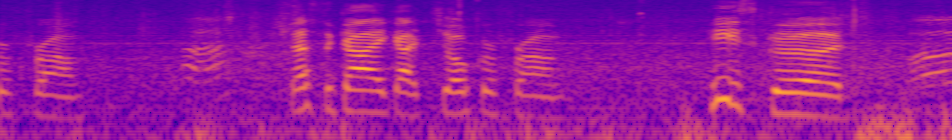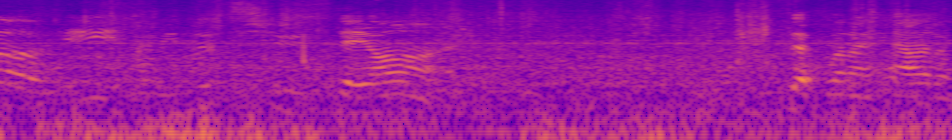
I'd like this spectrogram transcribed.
Joker from. Huh? That's the guy I got Joker from. He's good. Oh, I mean, this shoes stay on. Except when I had them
